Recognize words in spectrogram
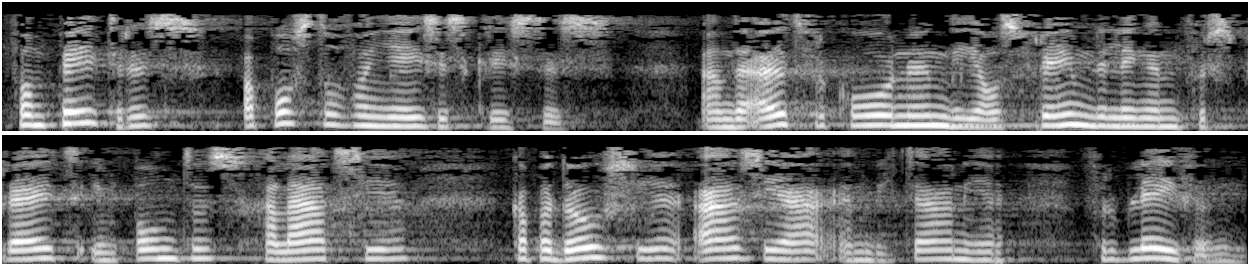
Van Petrus, apostel van Jezus Christus, aan de uitverkorenen die als vreemdelingen verspreid in Pontus, Galatië, Cappadocië, Azië en Bitanië verbleven,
